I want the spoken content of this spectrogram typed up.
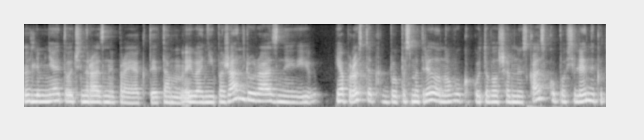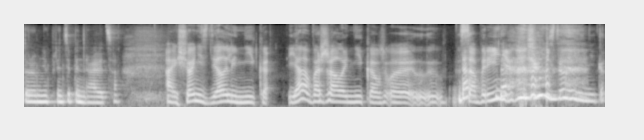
ну, для меня это очень разные проекты. Там и они по жанру разные. И я просто как бы посмотрела новую какую-то волшебную сказку по вселенной, которая мне, в принципе, нравится. А еще они сделали Ника. Я обожала Ника в э, да, Сабрине. Да, сделали Ника.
